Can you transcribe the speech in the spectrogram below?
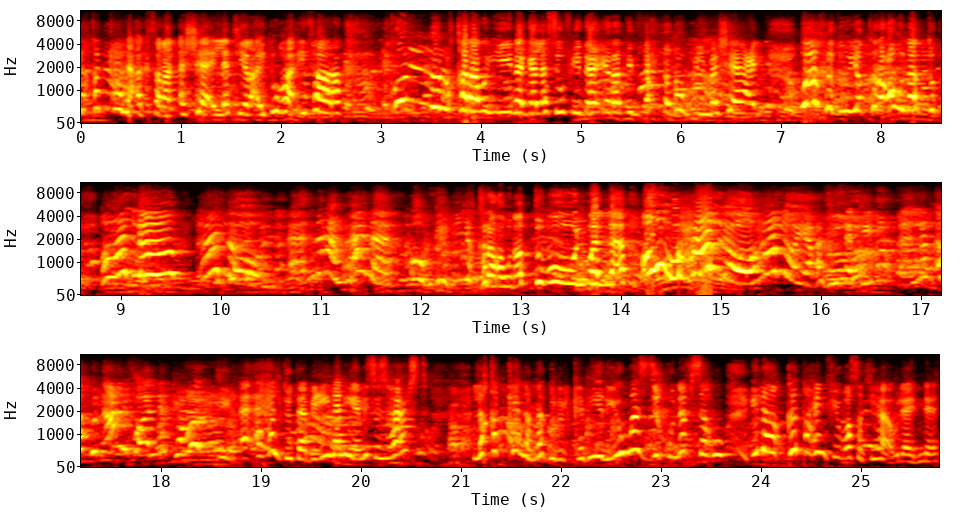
لقد كان أكثر الأشياء التي رأيتها إثارة. كل القرويين جلسوا في دائرة تحت ضوء المشاعل وأخذوا يقرعون الط... هلو؟ هلو؟ آه، نعم أنا. يقرعون الطبول ولا أوه هلو هلو يا عزيزتي آه، لم أكن أعرف أنك عدت آه، هل تتابعينني يا مسز وادهرست؟ لقد كان الرجل الكبير يمزق نفسه إلى قطع في وسط هؤلاء الناس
